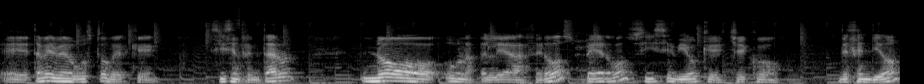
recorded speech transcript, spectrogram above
eh, también me dio gusto ver que sí se enfrentaron. No hubo una pelea feroz, pero sí se vio que Checo defendió.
